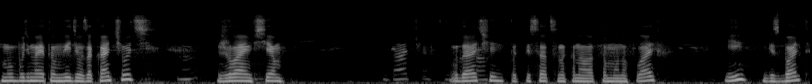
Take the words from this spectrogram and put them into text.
Мы будем на этом видео заканчивать. Мгм. Желаем всем Удачи. удачи, подписаться на канал Атамонов Life. И Бисбальт.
